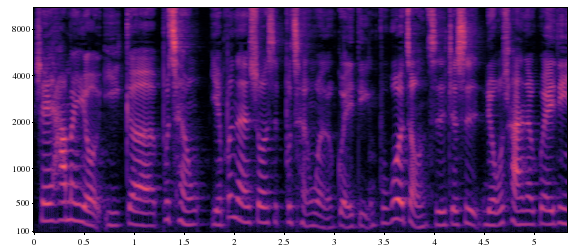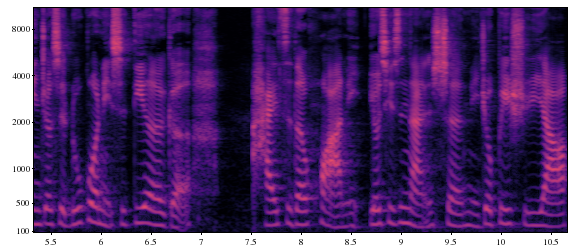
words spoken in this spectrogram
所以他们有一个不成，也不能说是不成文的规定，不过总之就是流传的规定，就是如果你是第二个。孩子的话，你尤其是男生，你就必须要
